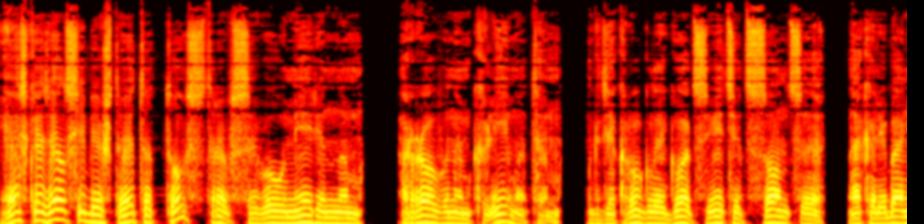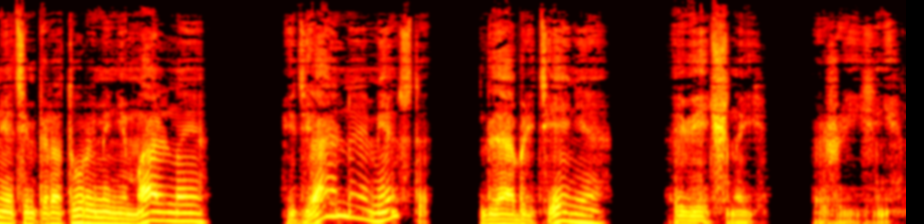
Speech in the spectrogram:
я сказал себе, что этот остров с его умеренным, ровным климатом, где круглый год светит солнце, а колебания температуры минимальные, идеальное место для обретения вечной жизни.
